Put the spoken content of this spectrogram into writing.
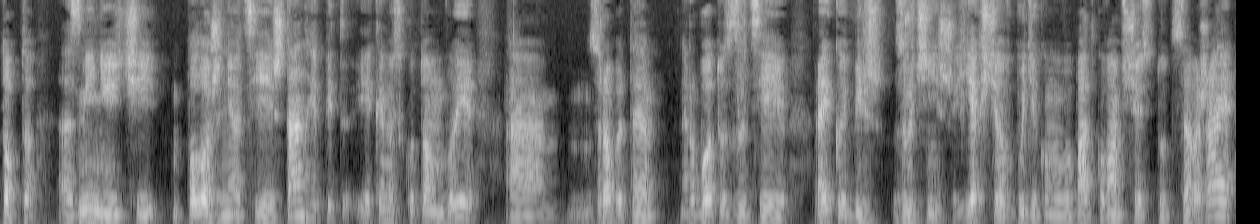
Тобто, е, змінюючи положення цієї штанги під якимось кутом, ви а, зробите роботу з цією рейкою більш зручнішою. Якщо в будь-якому випадку вам щось тут заважає,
